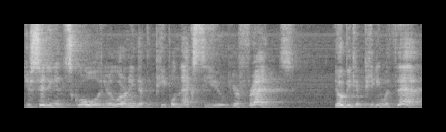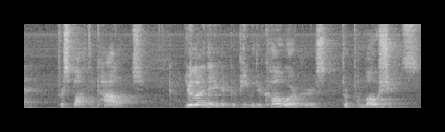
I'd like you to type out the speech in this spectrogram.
You're sitting in school and you're learning that the people next to you, your friends, you'll be competing with them for spots in college. You're learning that you're going to compete with your coworkers for promotions.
